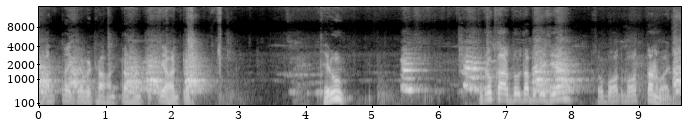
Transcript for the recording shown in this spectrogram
ਹੰਟਰ ਇੱਧਰ ਬੈਠਾ ਹੰਟਰ ਹੰਟਰ ਇਹ ਹੰਟਰ ਥੇਰੂ। ਮਿੱਤਰੋ ਕਰ ਦੋ ਦੱਬ ਕੇ ਸ਼ੇਅਰ ਸੋ ਬਹੁਤ ਬਹੁਤ ਧੰਨਵਾਦ ਜੀ।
